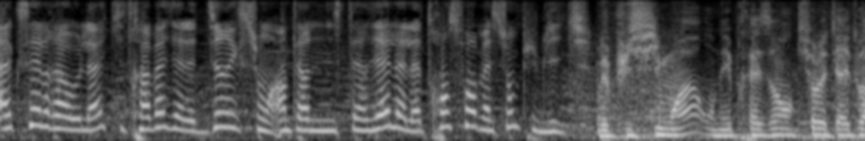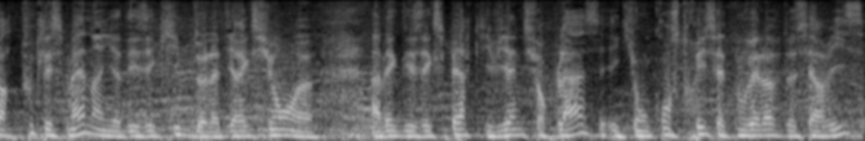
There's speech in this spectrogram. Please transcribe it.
Axel Raola, qui travaille à la direction interministérielle à la transformation publique. Depuis six mois, on est présent sur le territoire toutes les semaines. Il y a des équipes de la direction euh, avec des experts qui viennent sur place et qui ont construit cette nouvelle offre de service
